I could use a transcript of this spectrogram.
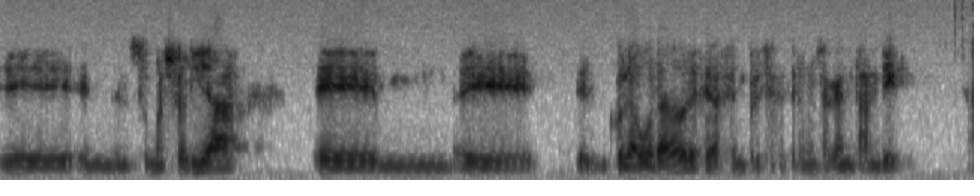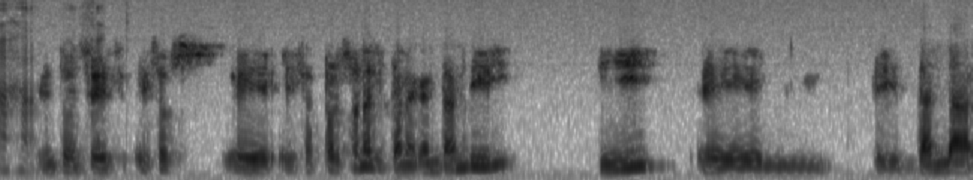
en, su mayoría colaboradores de las empresas que tenemos acá en Tandil. Entonces, esos esas personas están acá en Tandil y eh, eh, dan la,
